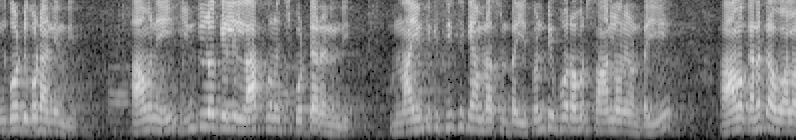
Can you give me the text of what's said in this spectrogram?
ఇంకోటి కూడా అనింది. ఆమెని ఇంటిలోకి వెళ్ళి లాక్కొని వచ్చి కొట్టారనింది. నా ఇంటికి సీసీ కెమెరాస్ ఉంటాయి ట్వంటీ ఫోర్ అవర్స్ ఆన్లోనే ఉంటాయి. ఆమె కనుక వాళ్ళ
